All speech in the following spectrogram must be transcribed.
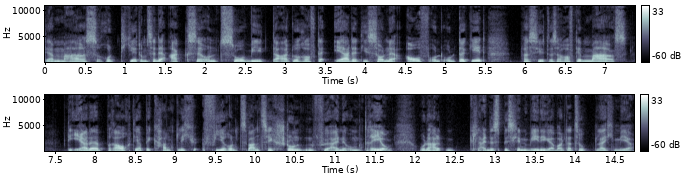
Der Mars rotiert um seine Achse und so wie dadurch auf der Erde die Sonne auf und untergeht, passiert das auch auf dem Mars. Die Erde braucht ja bekanntlich 24 Stunden für eine Umdrehung oder halt ein kleines bisschen weniger, aber dazu gleich mehr.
